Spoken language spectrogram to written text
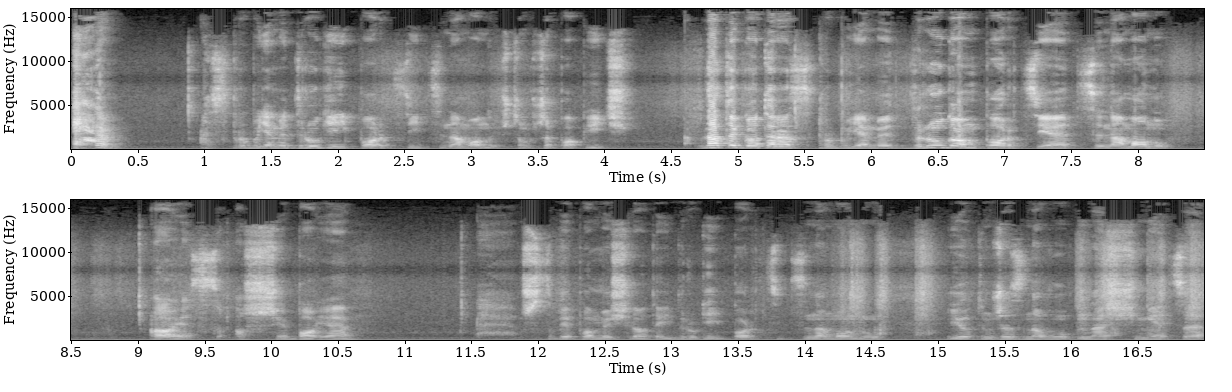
spróbujemy drugiej porcji cynamonu. Jeszcze muszę popić. Dlatego teraz spróbujemy drugą porcję cynamonu. O jest, aż się boję. Aż sobie pomyślę o tej drugiej porcji cynamonu i o tym, że znowu naśmiecę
